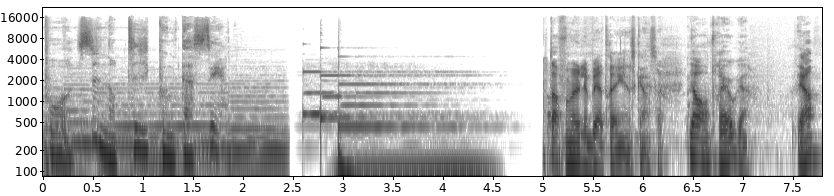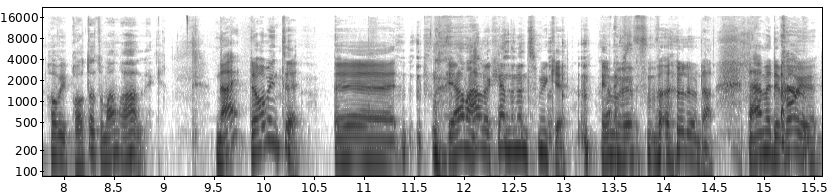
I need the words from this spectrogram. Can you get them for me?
på synoptik.se. Pratar förmodligen bättre engelska än så. Jag har en fråga. Ja. Har vi pratat om andra halvlek? Nej, det har vi inte. Eh, I andra halvlek hände det inte så mycket. MFF höll undan. Nej, men det var ju...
